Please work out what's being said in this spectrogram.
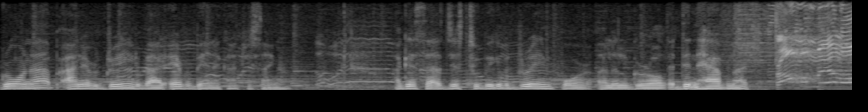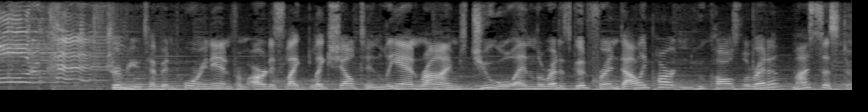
Growing up, I never dreamed about ever being a country singer. I guess that was just too big of a dream for a little girl that didn't have much. Tributes have been pouring in from artists like Blake Shelton, LeAnn Rimes, Jewel, and Loretta's good friend Dolly Parton, who calls Loretta my sister.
